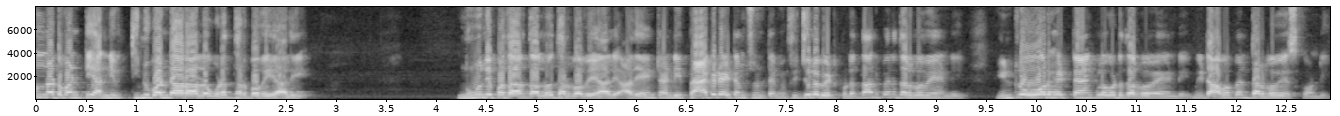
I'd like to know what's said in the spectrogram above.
ఉన్నటువంటి అన్ని తినుబండారాల్లో కూడా దర్భ వేయాలి. నూనె పదార్థాల్లో దర్భ వేయాలి. అదేంటండి? ప్యాకెట్ ఐటమ్స్ ఉంటాయి మీ ఫ్రిడ్జ్లో పెట్టుకుంటే దానిపైన దర్భ వేయండి. ఇంట్లో ఓవర్ హెడ్ ట్యాంక్లో కూడా దర్భ వేయండి. మీ డాబా పైన దర్భ వేసుకోండి.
